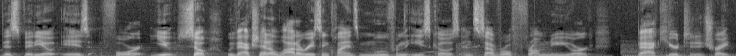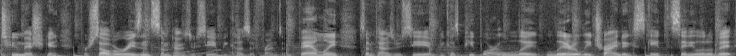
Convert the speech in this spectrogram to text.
this video is for you. So we've actually had a lot of recent clients move from the East Coast and several from New York back here to Detroit to Michigan for several reasons. Sometimes we see it because of friends and family. Sometimes we see it because people are li literally trying to escape the city a little bit,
